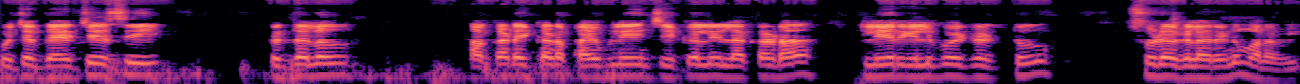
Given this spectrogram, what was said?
కొంచెం దయచేసి పెద్దలు అక్కడ ఇక్కడ పైపులు వేయించి ఎక్కడ నీళ్ళు అక్కడ క్లియర్గా వెళ్ళిపోయేటట్టు చూడగలరని మనవి.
